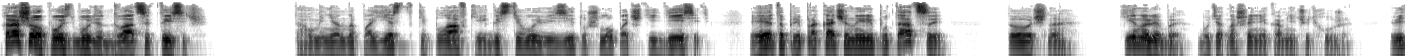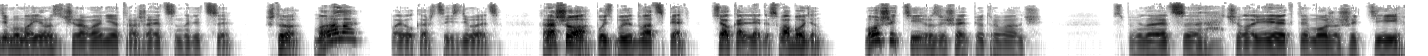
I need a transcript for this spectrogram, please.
Хорошо, пусть будет двадцать тысяч. Да у меня на поездки, плавки и гостевой визит ушло почти десять. И это при прокачанной репутации? Точно. Кинули бы, будь отношение ко мне чуть хуже. Видимо, мое разочарование отражается на лице. Что, мало? Павел, кажется, издевается. Хорошо, пусть будет двадцать пять. Все, коллега, свободен. Можешь идти, разрешает Петр Иванович. Вспоминается, человек, ты можешь идти.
